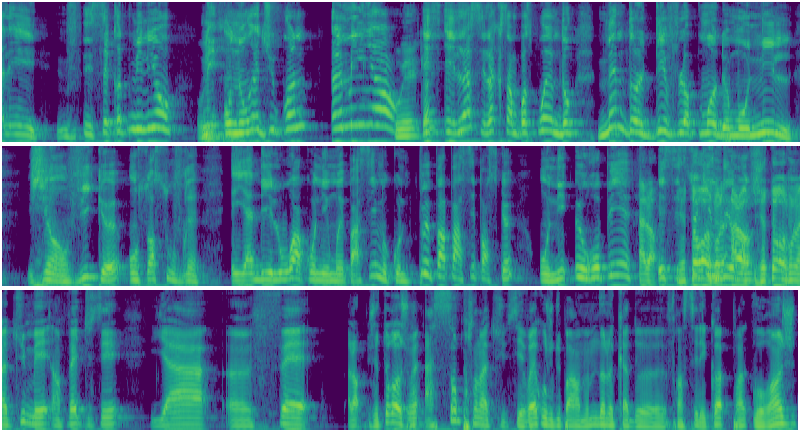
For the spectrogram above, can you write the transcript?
allez, 50 millions. Mais on aurait dû prendre 1 milliard. Oui. Et, et là, c'est là que ça me pose problème. Donc, même dans le développement de mon île, j'ai envie qu'on soit souverain. Et il y a des lois qu'on aimerait passer, mais qu'on ne peut pas passer parce qu'on est européen. Alors, et je c'est te rejoins, alors, je te rejoins là-dessus, mais en fait, tu sais, il y a un fait. Alors, je te rejoins à 100% là-dessus. C'est vrai qu'aujourd'hui, par exemple, même dans le cas de France Télécom, Orange,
